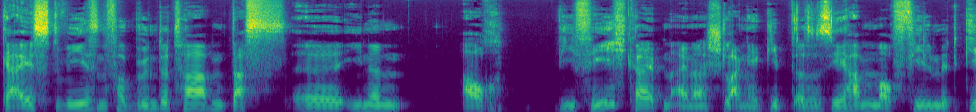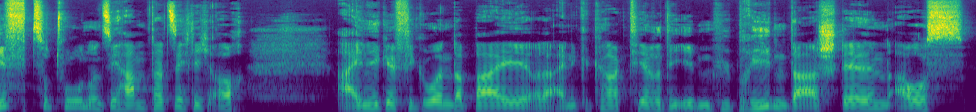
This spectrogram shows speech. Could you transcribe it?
Geistwesen verbündet haben, das äh, ihnen auch die Fähigkeiten einer Schlange gibt. Also sie haben auch viel mit Gift zu tun und sie haben tatsächlich auch einige Figuren dabei oder einige Charaktere, die eben Hybriden darstellen aus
